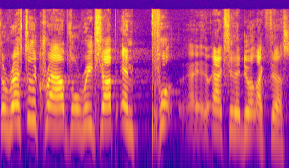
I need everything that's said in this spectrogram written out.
The rest of the crabs will reach up and pull. Actually, they do it like this.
